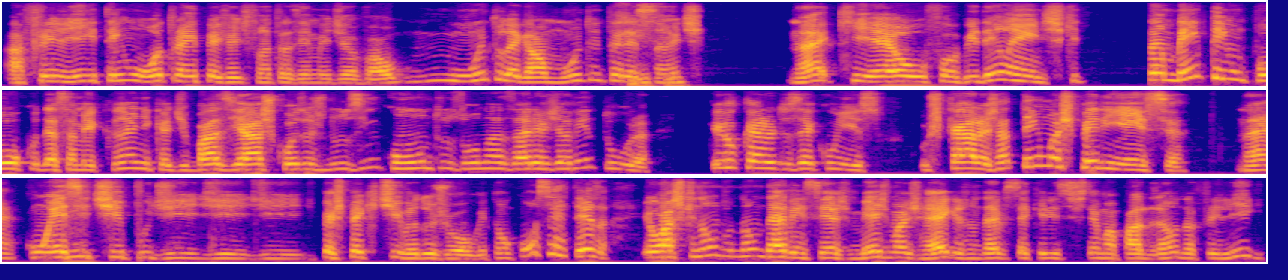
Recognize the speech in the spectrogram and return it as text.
a Free League tem um outro RPG de fantasia medieval muito legal, muito interessante, sim, sim. Né, que é o Forbidden Lands, que também tem um pouco dessa mecânica de basear as coisas nos encontros ou nas áreas de aventura. O que eu quero dizer com isso? Os caras já têm uma experiência né, com esse uhum. tipo de, de, de, perspectiva do jogo. Então, com certeza, eu acho que não, não devem ser as mesmas regras, não deve ser aquele sistema padrão da Free League,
